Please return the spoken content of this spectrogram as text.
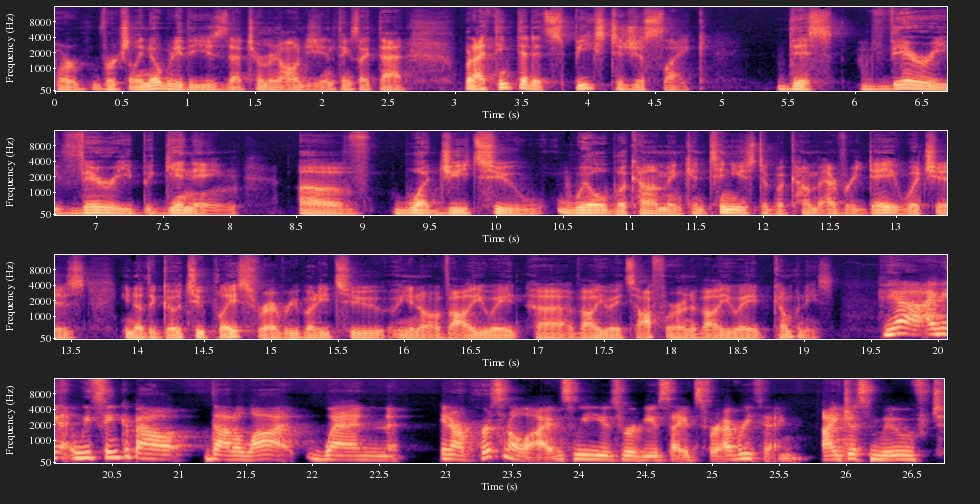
or virtually nobody that uses that terminology and things like that. But i think that it speaks to just like this very very beginning of what G2 will become and continues to become every day, which is, you know, the go-to place for everybody to, you know, evaluate uh, evaluate software and evaluate companies. Yeah, I mean, we think about that a lot when in our personal lives we use review sites for everything. I just moved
